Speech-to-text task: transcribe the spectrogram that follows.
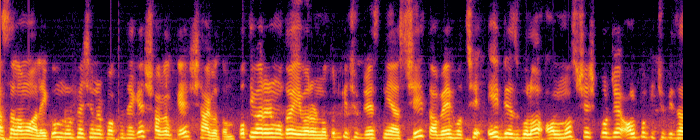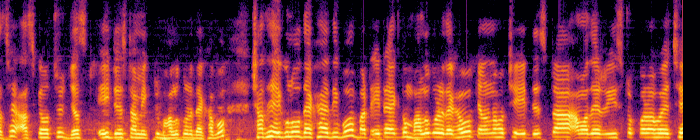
আসসালামু আলাইকুম। নূর ফ্যাশনের পক্ষ থেকে সকলকে স্বাগতম। প্রতিবারের মতো এবারও নতুন কিছু ড্রেস নিয়ে আসছি, তবে হচ্ছে এই ড্রেসগুলো অলমোস্ট শেষ পর্যায়ে অল্প কিছু পিস আছে। আজকে হচ্ছে জাস্ট এই ড্রেসটা আমি একটু ভালো করে দেখাবো। সাথে এগুলোও দেখায় দিব বাট এটা একদম ভালো করে দেখাবো। কেননা হচ্ছে এই ড্রেসটা আমাদের রিস্টক করা হয়েছে।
